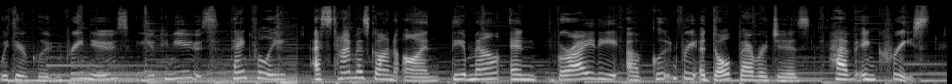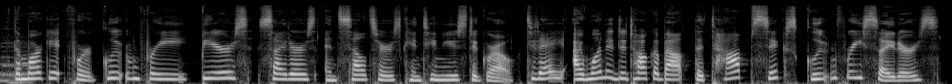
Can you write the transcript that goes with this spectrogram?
with your gluten free news you can use. Thankfully, as time has gone on, the amount and variety of gluten free adult beverages have increased. The market for gluten free beers, ciders, and seltzers continues to grow. Today, I wanted to talk about the top six gluten free ciders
